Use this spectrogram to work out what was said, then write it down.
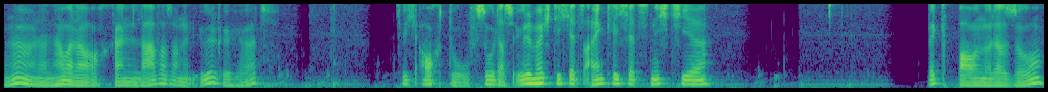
Ja, dann haben wir da auch keine Lava, sondern Öl gehört. Natürlich auch doof. So, das Öl möchte ich jetzt eigentlich jetzt nicht hier wegbauen oder so.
